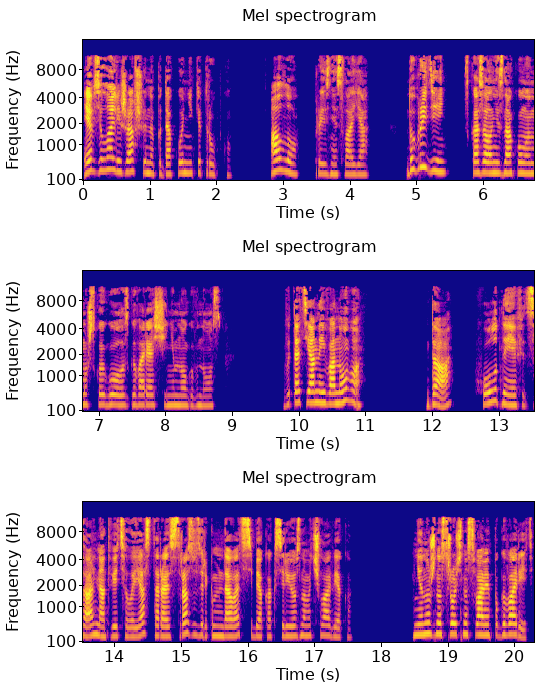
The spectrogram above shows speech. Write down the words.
Я взяла лежавшую на подоконнике трубку. «Алло», — произнесла я. «Добрый день», — сказал незнакомый мужской голос, говорящий немного в нос. «Вы Татьяна Иванова?» «Да», — холодно и официально ответила я, стараясь сразу зарекомендовать себя как серьезного человека. «Мне нужно срочно с вами поговорить»,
